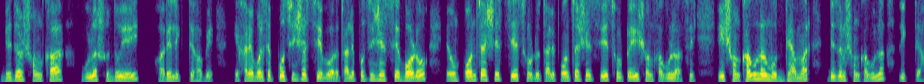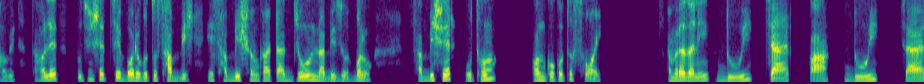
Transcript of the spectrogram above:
বেজোড় সংখ্যাগুলো শুধু এই ঘরে লিখতে হবে। এখানে বলছে পঁচিশের চেয়ে বড়, তাহলে পঁচিশের চেয়ে বড় এবং পঞ্চাশের চেয়ে ছোট, তাহলে পঞ্চাশের চেয়ে ছোট এই সংখ্যাগুলো আছে। এই সংখ্যাগুলোর মধ্যে আমার বিজোড় সংখ্যাগুলো লিখতে হবে। তাহলে পঁচিশের চেয়ে বড় কত? ছাব্বিশ। এই ছাব্বিশ সংখ্যাটা জোর না বিজোড়? বলো। ছাব্বিশের প্রথম অঙ্ক কত? ছয়। আমরা জানি দুই, চার, পাঁচ, দুই, চার,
